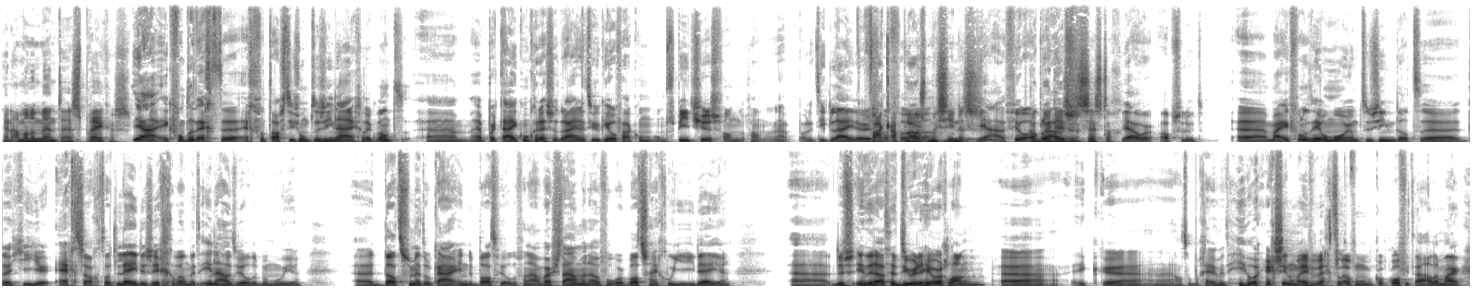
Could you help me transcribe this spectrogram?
en amendementen en sprekers. Ja, ik vond het echt, uh, echt fantastisch om te zien eigenlijk. Want hè, partijcongressen draaien natuurlijk heel vaak om, om speeches van, van nou, politiek leiders. Vaak of, applausmachines. Ja, veel Ook applaus. bij D66. Ja hoor, absoluut. maar ik vond het heel mooi om te zien dat, dat je hier echt zag dat leden zich gewoon met inhoud wilden bemoeien. Uh, dat ze met elkaar in debat wilden van nou, waar staan we nou voor? Wat zijn goede ideeën? Uh, dus inderdaad, het duurde heel erg lang. Uh, ik had op een gegeven moment heel erg zin om even weg te lopen om een kop koffie te halen. Maar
